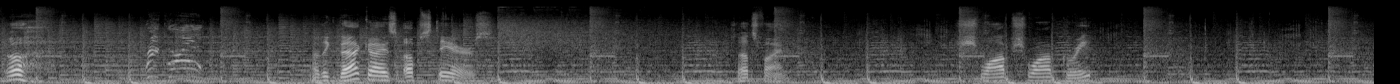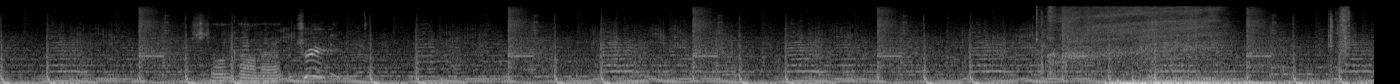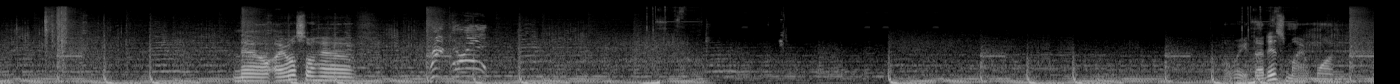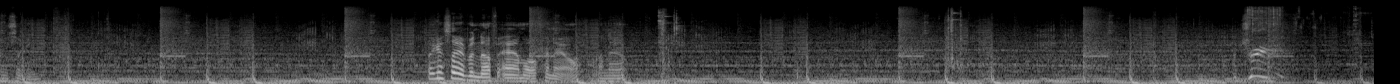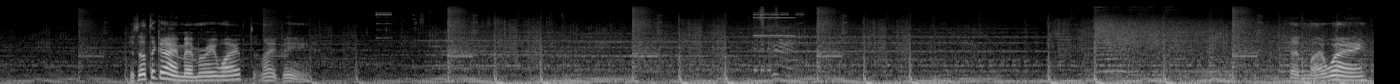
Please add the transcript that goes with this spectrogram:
Ugh. I think that guy's upstairs. So that's fine. Schwab, Schwab, great. Still in combat. Retreating! Also have... Regroup! Oh wait, that is my one. A second. I guess I have enough ammo for now on that. Retreating! Is that the guy I memory wiped? It might be. Heading my way.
